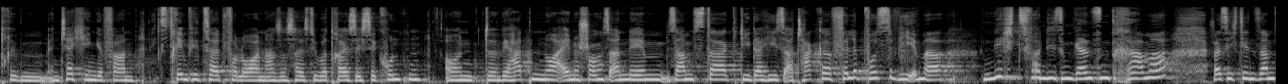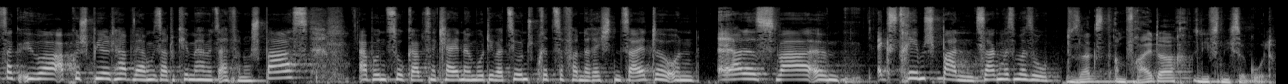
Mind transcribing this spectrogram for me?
drüben in Tschechien gefahren. Extrem viel Zeit verloren, also das heißt über 30 Sekunden. Und äh, wir hatten nur eine Chance an dem Samstag, die da hieß Attacke. Philipp wusste wie immer nichts von diesem ganzen Drama, was ich den Samstag über abgespielt habe. Wir haben gesagt, okay, wir haben jetzt einfach nur Spaß. Ab und zu gab es eine kleine Motivationsspritze von der rechten Seite und ja, das war ähm, extrem spannend, sagen wir es mal so. Du sagst, am Freitag lief es nicht so gut.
